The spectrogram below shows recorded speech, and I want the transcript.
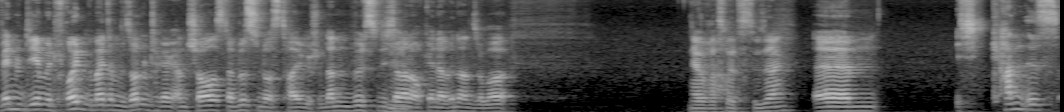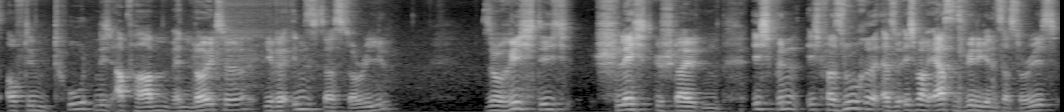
wenn du dir mit Freunden gemeinsam den Sonnenuntergang anschaust, dann wirst du nostalgisch und dann willst du dich Mhm. daran auch gerne erinnern, so, aber Ja, aber was wolltest du sagen? Ähm, ich kann es auf den Tod nicht abhaben, wenn Leute ihre Insta-Story so richtig schlecht gestalten. Ich bin, ich versuche, also ich mache erstens wenige Insta-Stories,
